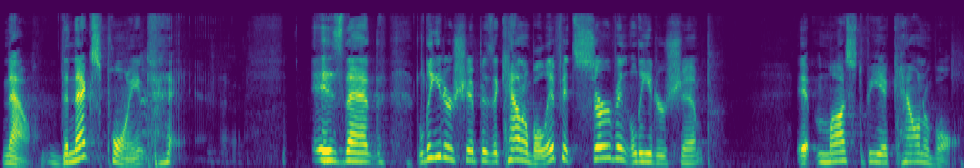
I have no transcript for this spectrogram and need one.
Now, the next point is that leadership is accountable. If it's servant leadership, it must be accountable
